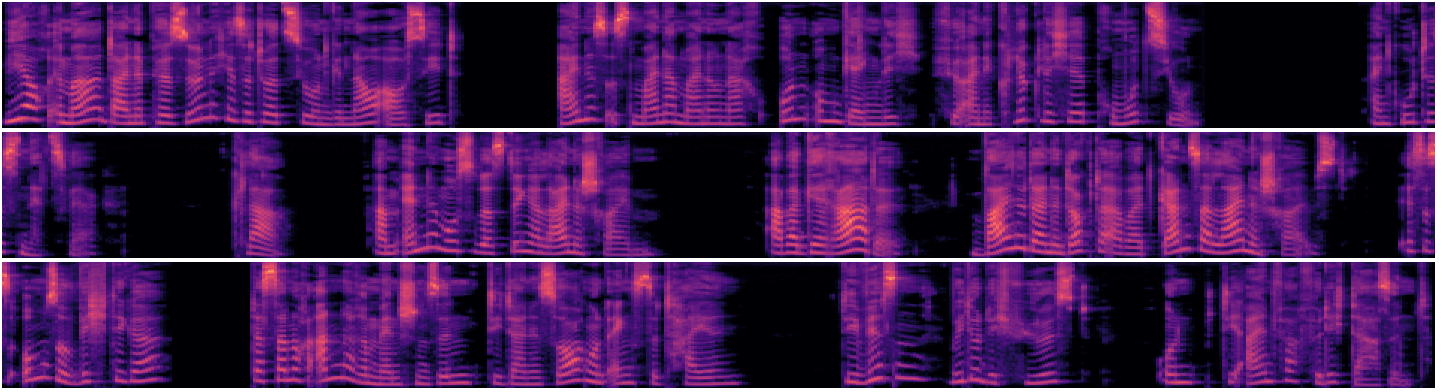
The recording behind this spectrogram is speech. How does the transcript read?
Wie auch immer deine persönliche Situation genau aussieht, eines ist meiner Meinung nach unumgänglich für eine glückliche Promotion. Ein gutes Netzwerk. Klar, am Ende musst du das Ding alleine schreiben, aber gerade weil du deine Doktorarbeit ganz alleine schreibst, ist es umso wichtiger, dass da noch andere Menschen sind, die deine Sorgen und Ängste teilen, die wissen, wie du dich fühlst und die einfach für dich da sind.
